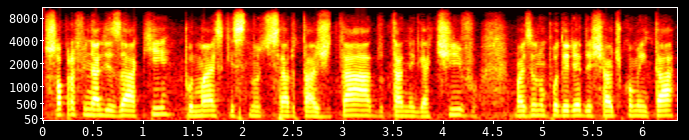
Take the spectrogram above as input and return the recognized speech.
Só para finalizar aqui, por mais que esse noticiário tá agitado, tá negativo, mas eu não poderia deixar de comentar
